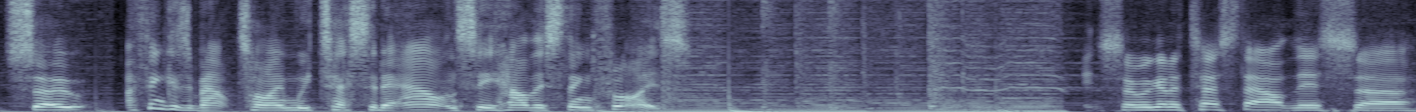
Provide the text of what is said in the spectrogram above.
So I think it's about time we tested it out and see how this thing flies. So we're going to test out this uh,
